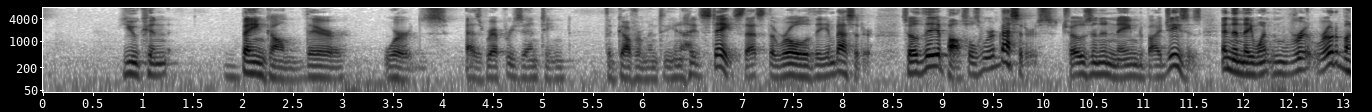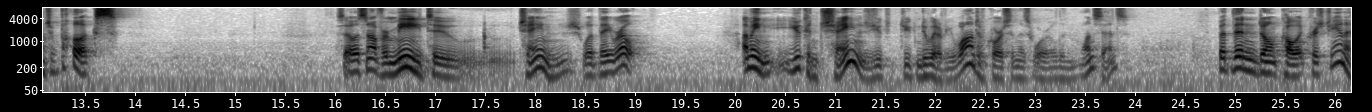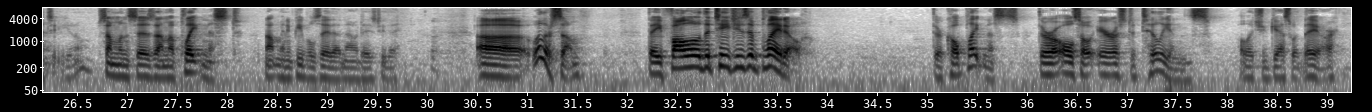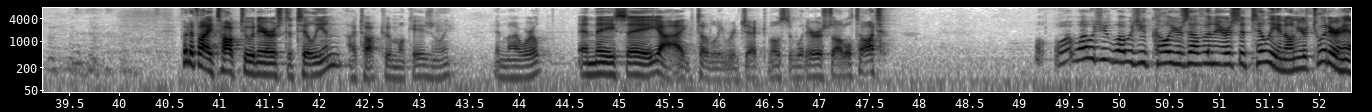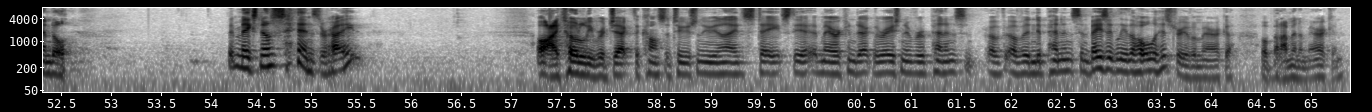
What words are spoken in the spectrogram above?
you can bank on their words as representing the government of the United States. That's the role of the ambassador. So the apostles were ambassadors, chosen and named by Jesus. And then they went and wrote a bunch of books. So it's not for me to change what they wrote. I mean, you can change, you, you can do whatever you want, of course, in this world, in one sense. But then don't call it Christianity. You know, someone says I'm a Platonist. Not many people say that nowadays, do they? Uh, well, there's some. They follow the teachings of Plato. They're called Platonists. There are also Aristotelians. I'll let you guess what they are. But if I talk to an Aristotelian, I talk to him occasionally in my world, and they say, Yeah, I totally reject most of what Aristotle taught. Why would you, why would you call yourself an Aristotelian on your Twitter handle? It makes no sense, right? Oh, I totally reject the Constitution of the United States, the American Declaration of, of, of, Independence, and basically the whole history of America. Oh, but I'm an American.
